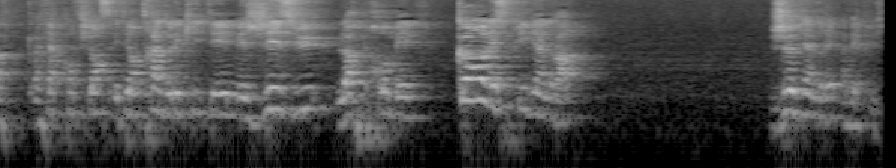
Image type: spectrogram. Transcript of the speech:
à faire confiance, était en train de les quitter, mais Jésus leur promet, quand l'Esprit viendra, je viendrai avec lui.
